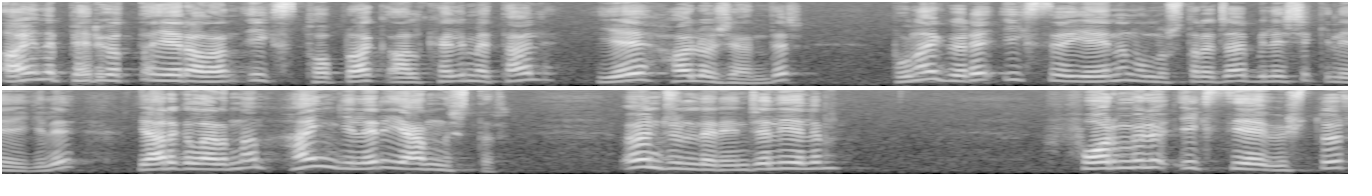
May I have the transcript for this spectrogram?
Aynı periyotta yer alan X toprak, alkali metal, Y halojendir. Buna göre X ve Y'nin oluşturacağı bileşik ile ilgili yargılarından hangileri yanlıştır? Öncülleri inceleyelim. Formülü X, Y 3'tür.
